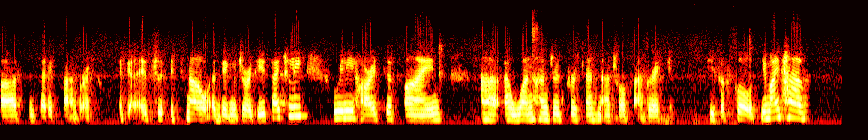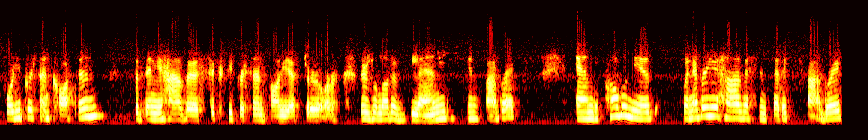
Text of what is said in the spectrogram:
of synthetic fabric. Like it's, it's now a big majority. It's actually really hard to find uh, a 100% natural fabric piece of clothes. You might have 40% cotton, but then you have a 60% polyester, or there's a lot of blend in fabrics. And the problem is, whenever you have a synthetic fabric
